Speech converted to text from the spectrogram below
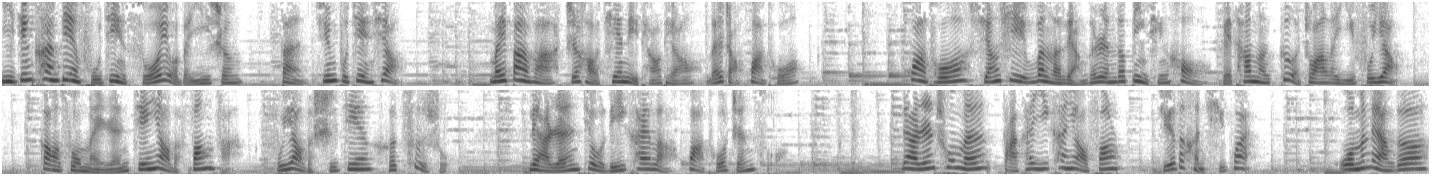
已经看遍附近所有的医生，但均不见效。没办法，只好千里迢迢来找华佗。华佗详细问了两个人的病情后，给他们各抓了一副药，告诉每人煎药的方法、服药的时间和次数。俩人就离开了华佗诊所。俩人出门打开一看药方，觉得很奇怪：我们两个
